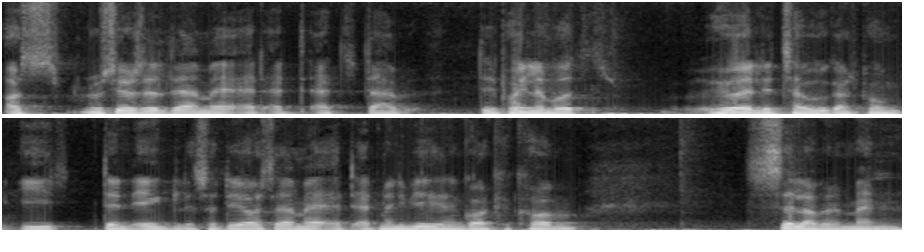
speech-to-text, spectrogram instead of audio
og nu siger du selv det der med, at, at, at der, det på en eller anden måde, hører jeg lidt tager udgangspunkt i den enkelte, så det er også der med, at, at man i virkeligheden godt kan komme selvom man,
